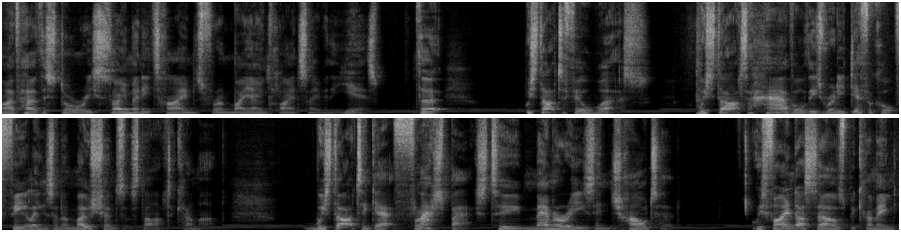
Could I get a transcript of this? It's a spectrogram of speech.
I've heard this story so many times from my own clients over the years that we start to feel worse. We start to have all these really difficult feelings and emotions that start to come up. We start to get flashbacks to memories in childhood we find ourselves becoming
